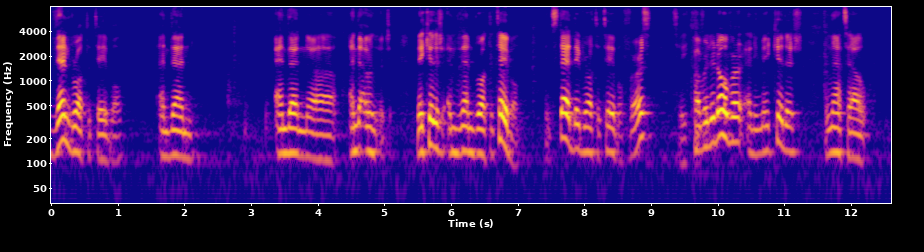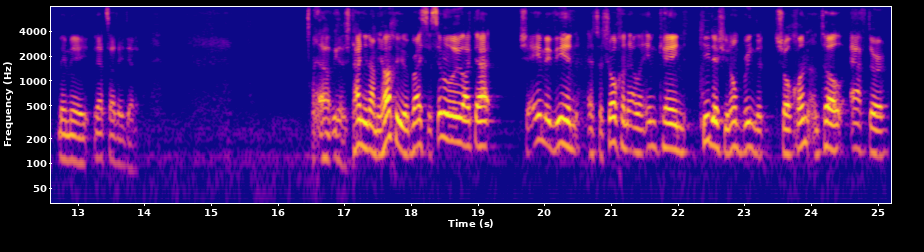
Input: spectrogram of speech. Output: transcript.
then brought the table, and then, and then, uh, and then make kiddush, and then brought the table. Instead, they brought the table first, so he covered it over, and he made kiddush, and that's how they made. That's how they did it. Uh, because Tanya Nami Hachi, Bryce is similarly like that. She'em Evin, it's a shochan ela im kain kiddush. You don't bring the shochan until after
